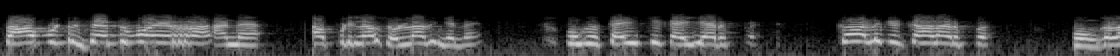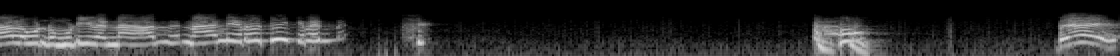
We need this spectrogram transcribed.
சாப்பிட்டு செத்து போயிடுறான். அண்ணே அப்படிலாம் சொல்லாதீங்கண்ணே உங்க கைக்கு கையா இருப்பேன். காலுக்கு காலா இருப்பேன். உங்களால ஒண்ணு முடியலன்னா அது நான் நிரூபிக்கிறேன். டேய்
